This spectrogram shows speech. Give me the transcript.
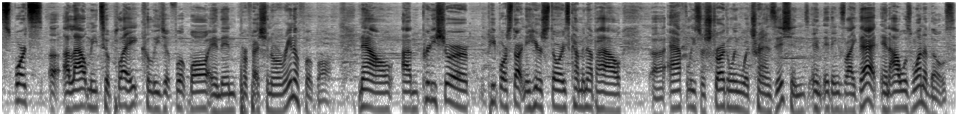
sports uh, allowed me to play collegiate football and then professional arena football. Now, I'm pretty sure people are starting to hear stories coming up how uh, athletes are struggling with transitions and, and, things like that, and I was one of those.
